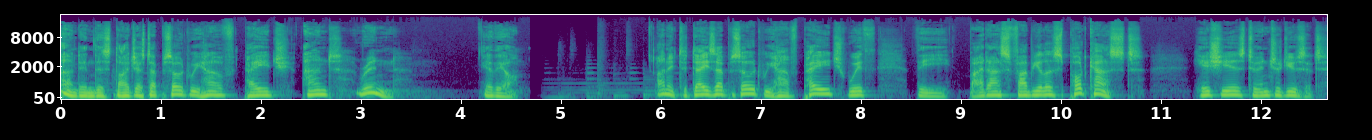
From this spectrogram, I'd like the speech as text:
And in this digest episode, we have Paige and Rin. Here they are. And in today's episode, we have Paige with the Badass Fabulous podcast. Here she is to introduce it.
